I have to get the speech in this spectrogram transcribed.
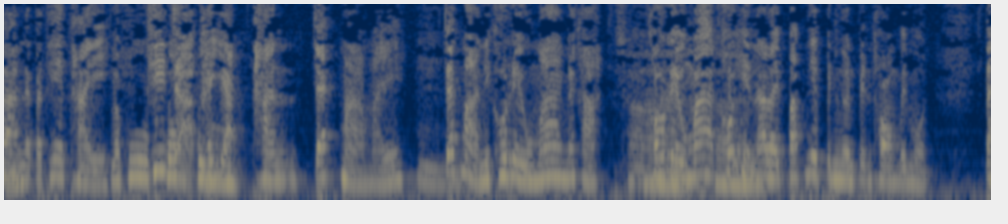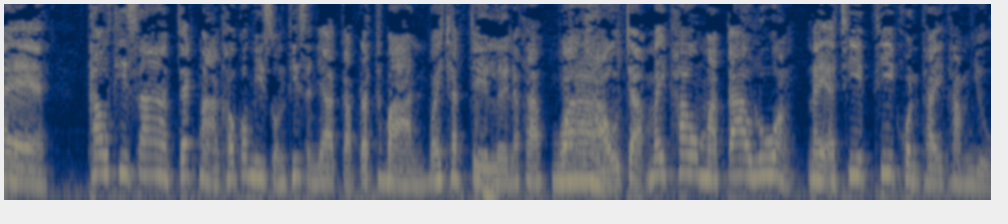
การในประเทศไทยแล้วผู้ที่จะควบคุมขยับทันแจ็คหมาไหมอืมแจ็คหมานี่เขาเร็วมากนะคะใช่เขาเร็วมากใช่เขาเห็นอะไรปั๊บเนี่ยเป็นเงินเป็นทองไปหมด แต่เท่าที่ทราบแจ็คหมาเขาก็มีสนธิสัญญากับรัฐบาลไว้ชัดเจนเลยนะคะ ว่าว่าเขาจะไม่เข้ามาก้าวล่วงในอาชีพที่คนไทยทำอยู่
